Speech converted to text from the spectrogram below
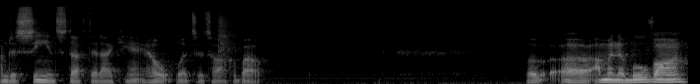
I'm just seeing stuff that I can't help but to talk about. But uh, I'm gonna move on.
